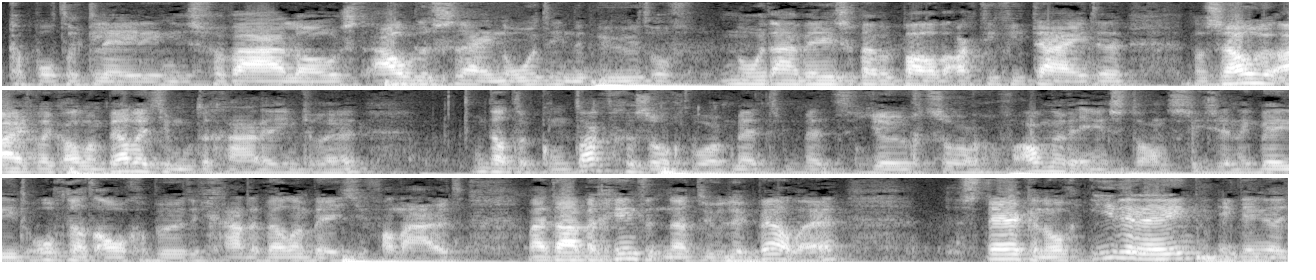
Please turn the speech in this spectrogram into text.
kapotte kleding, is verwaarloosd... ouders zijn nooit in de buurt of nooit aanwezig bij bepaalde activiteiten... dan zou er eigenlijk al een belletje moeten gaan rinkelen dat er contact gezocht wordt met, met jeugdzorg of andere instanties. En ik weet niet of dat al gebeurt, ik ga er wel een beetje van uit. Maar daar begint het natuurlijk wel, hè. Sterker nog, iedereen, ik denk dat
